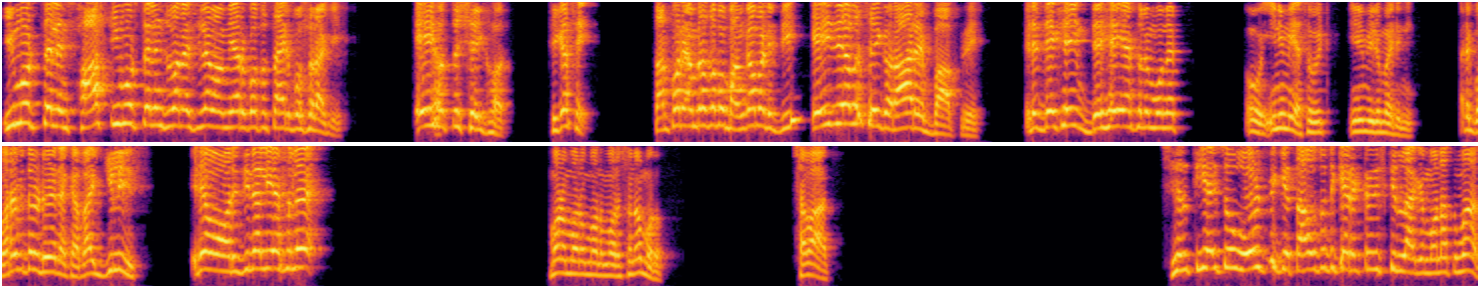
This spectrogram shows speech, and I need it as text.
emote challenge first emote challenge বানাইছিলাম আমি আর গত চার বছর আগে। এই হচ্ছে সেই ঘর, ঠিক আছে? তারপরে আমরা যাব ভাঙ্গাবাড়িতে। এই যে হলো সেই ঘর, আরে বাপরে। এটা দেখেই দেখেই আসলে মনে ও ইনিমি আছে ওইট ইনিমি রে মারিনি। আরে ঘরের ভিতরে ঢুয়ে না ভাই, গিলিস। এটা অরিজিনালি আসলে মরো মরো মরো মরো, শোনা, মরো। সাবাক খেলতে আইছো ওল্ড পিকে তাও যদি ক্যারেক্টার স্কিল লাগে মনা তোমার।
